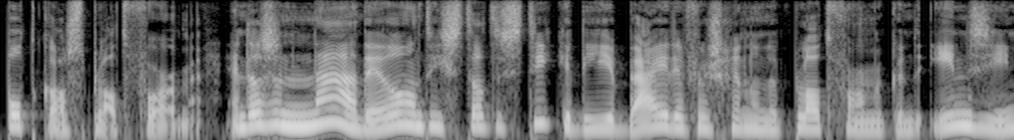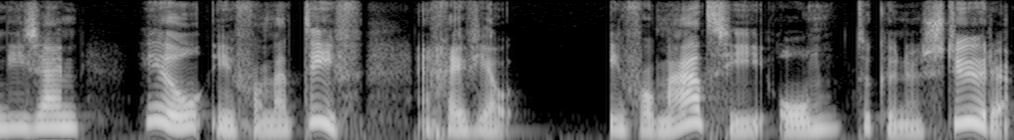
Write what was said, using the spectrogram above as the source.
podcastplatformen. En dat is een nadeel, want die statistieken die je bij de verschillende platformen kunt inzien, die zijn heel informatief en geven jou informatie om te kunnen sturen.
